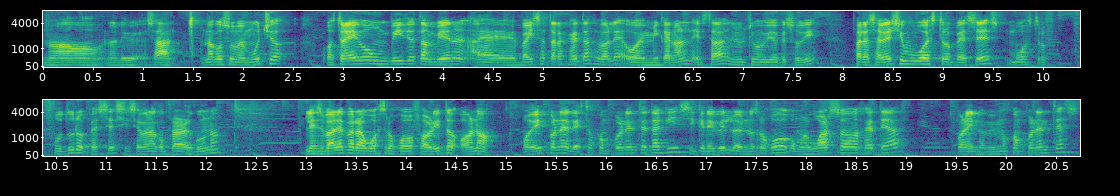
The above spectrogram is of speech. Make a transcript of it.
No, no o sea, consume mucho. Os traigo un vídeo también, eh, vais a tarjetas, ¿vale? O en mi canal está, el último vídeo que subí. Para saber si vuestro PC, vuestro futuro PC, si se van a comprar alguno, les vale para vuestro juego favorito o no. Podéis poner estos componentes de aquí, si queréis verlo en otro juego como el Warzone GTA, ponéis los mismos componentes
